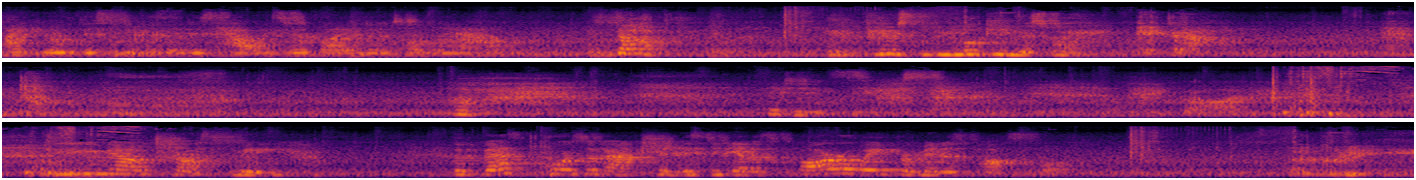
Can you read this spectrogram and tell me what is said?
I know this because it is how I survived until now. Stop! It appears to be looking this way. Get down. And don't move. Oh, It didn't see us. Thank God. Do you now trust me? The best course of action is to get as far away from it as possible. Agree.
